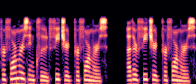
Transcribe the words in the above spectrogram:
Performers include featured performers, other featured performers,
